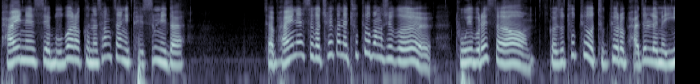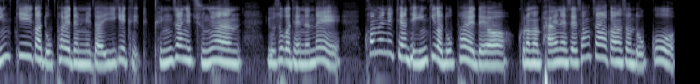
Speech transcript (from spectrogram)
바이낸스의 무바라크는 상장이 됐습니다. 자, 바이낸스가 최근에 투표 방식을 도입을 했어요. 그래서 투표, 득표를 받으려면 인기가 높아야 됩니다. 이게 게- 굉장히 중요한 요소가 됐는데 커뮤니티한테 인기가 높아야 돼요. 그러면 바이낸스에 상장할 가능성 높고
